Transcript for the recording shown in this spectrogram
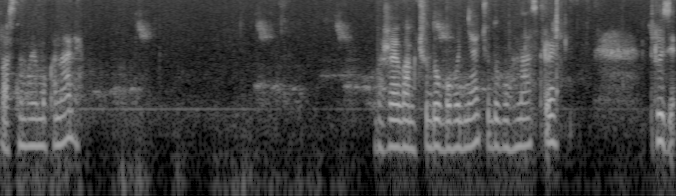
вас на моєму каналі. Бажаю вам чудового дня, чудового настрою. Друзі,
